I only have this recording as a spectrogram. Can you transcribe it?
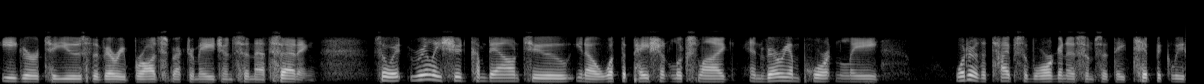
eager to use the very broad spectrum agents in that setting. So it really should come down to, you know, what the patient looks like and very importantly, what are the types of organisms that they typically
